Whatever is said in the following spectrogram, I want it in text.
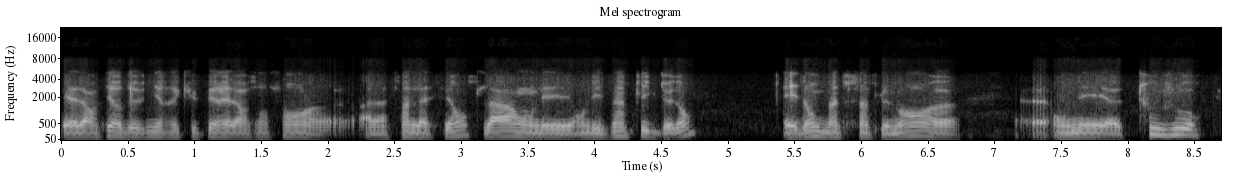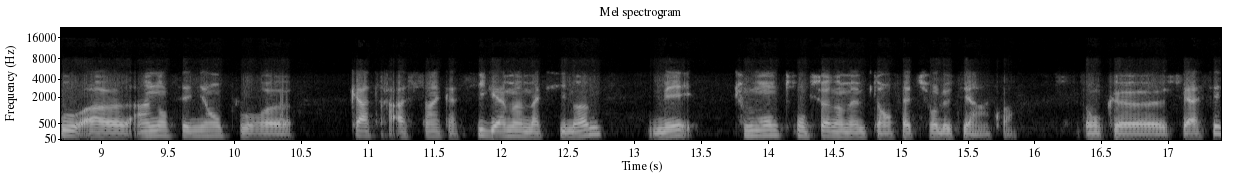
et à leur dire de venir récupérer leurs enfants à la fin de la séance. Là, on les, on les implique dedans. Et donc, ben, tout simplement, euh, euh, on est euh, toujours pour un enseignant pour 4 à 5 à 6 gamins maximum, mais tout le monde fonctionne en même temps en fait sur le terrain. Quoi. Donc c'est assez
